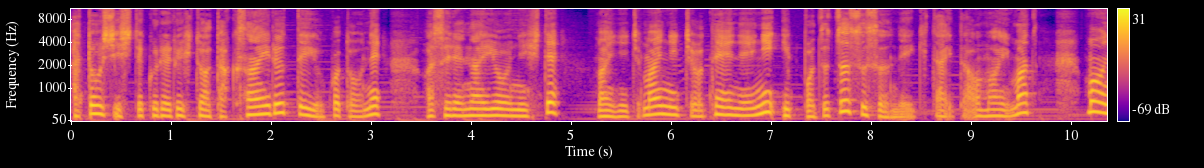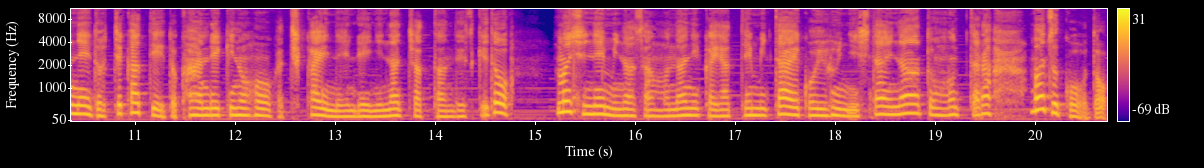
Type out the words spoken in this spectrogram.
後押ししてくれる人はたくさんいるっていうことをね、忘れないようにして、毎日毎日を丁寧に一歩ずつ進んでいきたいと思います。もうね、どっちかっていうと還暦の方が近い年齢になっちゃったんですけど、もしね、皆さんも何かやってみたい、こういう風にしたいなと思ったら、まず行動。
